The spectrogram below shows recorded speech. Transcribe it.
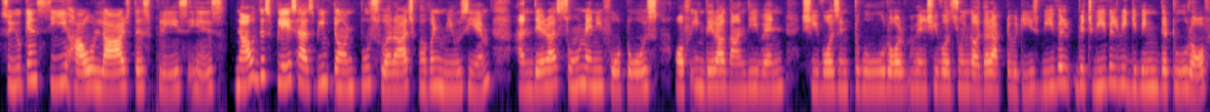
So you can see how large this place is. Now this place has been turned to Swaraj Bhavan Museum and there are so many photos of Indira Gandhi when she was in tour or when she was doing other activities we will which we will be giving the tour of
